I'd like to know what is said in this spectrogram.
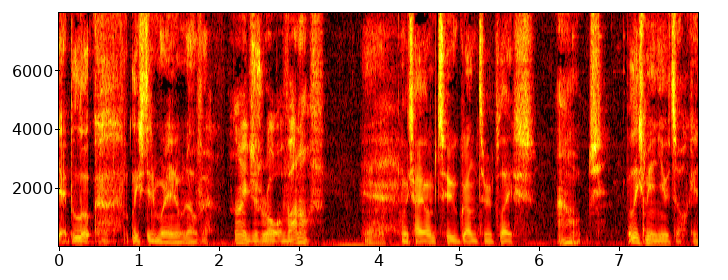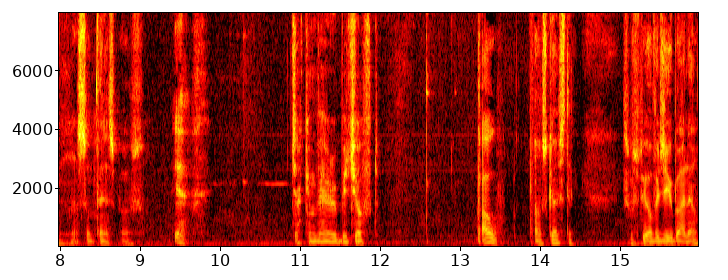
Yeah, but look, at least he didn't run anyone over. Oh, he just wrote a van off. Yeah, which I owe him two grand to replace. Ouch. But at least me and you are talking. That's something, I suppose. Yeah. Jack and Vera would be chuffed. Oh, how's Kirsty? Supposed to be overdue by now.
